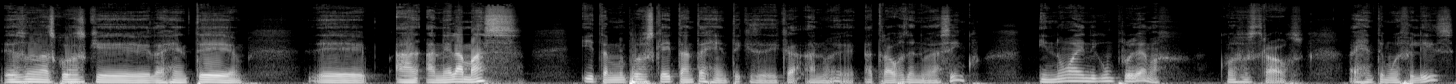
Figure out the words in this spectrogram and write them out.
Es una de las cosas que la gente eh, anhela más y también por eso es que hay tanta gente que se dedica a, trabajos de 9 a 5 y no hay ningún problema con esos trabajos. Hay gente muy feliz.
